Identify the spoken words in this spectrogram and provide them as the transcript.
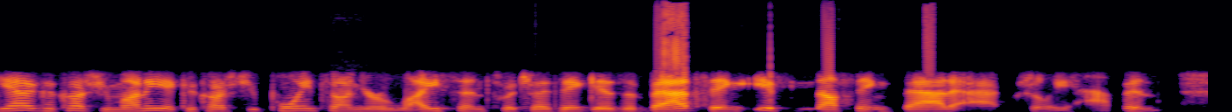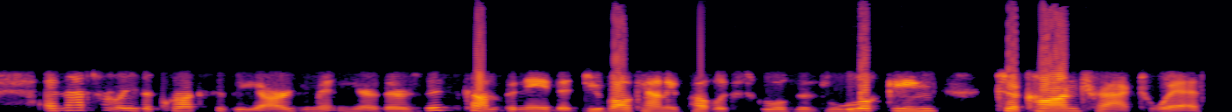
Yeah, it could cost you money. It could cost you points on your license, which I think is a bad thing if nothing bad actually happens. And that's really the crux of the argument here. There's this company that Duval County Public Schools is looking to contract with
